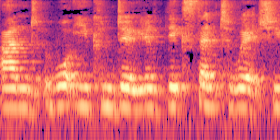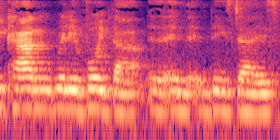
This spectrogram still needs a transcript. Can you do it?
and what you can do, you know, the extent to which you can really avoid that in, in these days.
